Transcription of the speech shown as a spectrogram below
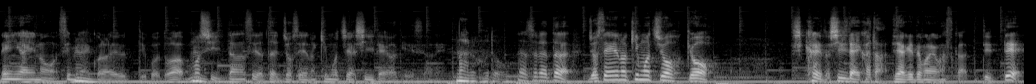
恋愛のセミナーに来られるっていうことは、ん。もし男性だったら女性の気持ちが知りたいわけですよね。なるほど。それだったら女性の気持ちを今日しっかりと知りたい方手挙げてもらえますかって言って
